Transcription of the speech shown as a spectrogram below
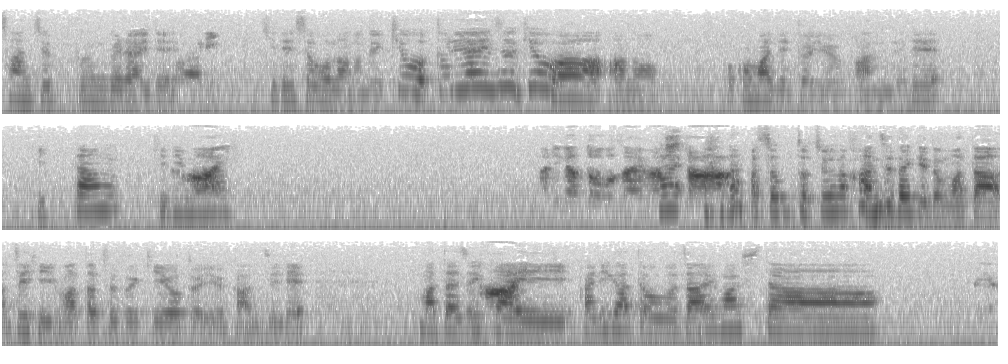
30分ぐらいで切れそうなので今日とりあえず今日はあのここまでという感じで一旦切ります、りがとうございました。はい、なんかちょっと途中な感じだけどまたぜひまた続きをという感じでまた次回ありがとうございました。ありが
